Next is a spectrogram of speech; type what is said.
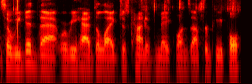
so we did that where we had to like just kind of make ones up for people.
